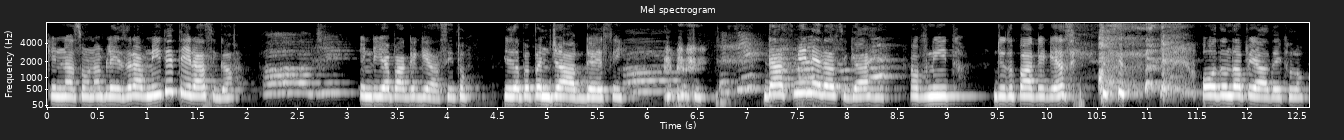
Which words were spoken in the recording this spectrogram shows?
ਕਿੰਨਾ ਸੋਹਣਾ ਬਲੇਜ਼ਰ ਆ। ਨਹੀਂ, ਤੇ ਤੇਰਾ ਸੀਗਾ। ਹਾਂ ਜੀ ਇੰਡੀਆ ਪਾ ਕੇ ਗਿਆ ਸੀ ਤੂੰ, ਜਦੋਂ ਆਪਾਂ ਪੰਜਾਬ ਗਏ ਸੀ। ਤੇ 10 ਮਹੀਨੇ ਦਾ ਸੀਗਾ ਇਹ, ਅਵਨੀਤ, ਜਦੋਂ ਪਾ ਕੇ ਗਿਆ ਸੀ। ਉਦੋਂ ਦਾ ਪਿਆ, ਦੇਖ ਲਓ।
